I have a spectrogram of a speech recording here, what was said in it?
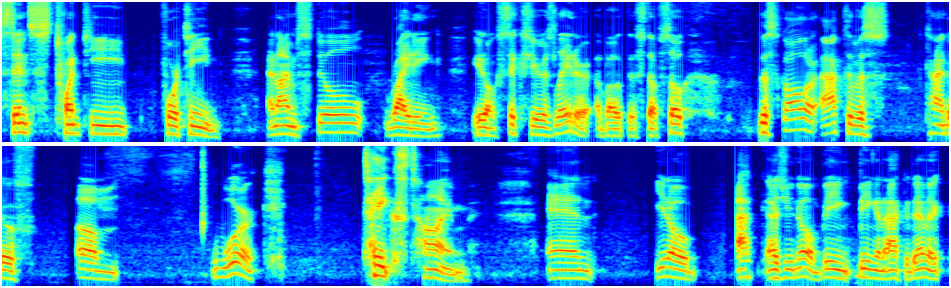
since 2014. And I'm still writing, you know, six years later about this stuff. So the scholar activist kind of um, work takes time, and you know, as you know, being being an academic,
